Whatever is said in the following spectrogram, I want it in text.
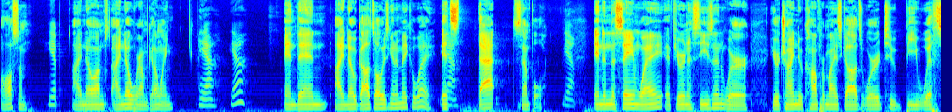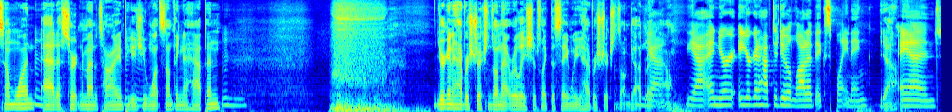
awesome. Yep. I know I'm I know where I'm going. Yeah. Yeah. And then I know God's always going to make a way. It's that simple. Yeah. And in the same way, if you're in a season where you're trying to compromise God's word to be with someone Mm-hmm. at a certain amount of time because you want something to happen, Mm-hmm. you're going to have restrictions on that relationships like the same way you have restrictions on God yeah. right now. Yeah. And you're you're gonna have to do a lot of explaining Yeah. and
